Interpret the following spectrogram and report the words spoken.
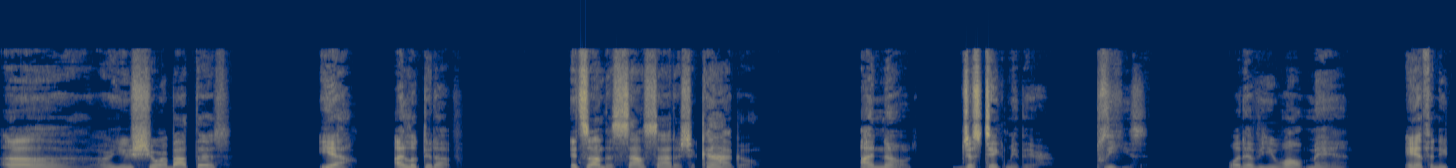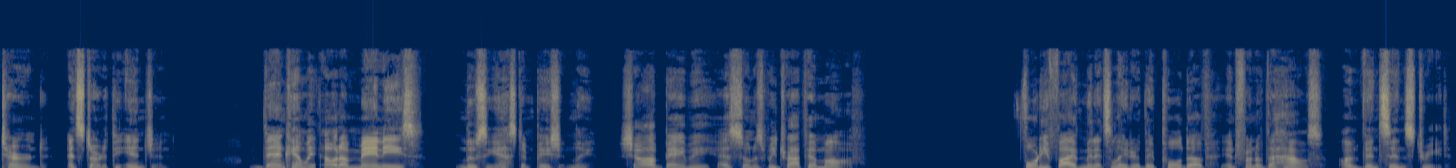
Uh, are you sure about this? Yeah, I looked it up. It's on the south side of Chicago. I know. Just take me there. Please. Whatever you want, man. Anthony turned and started the engine. Then can we go to Manny's? Lucy asked impatiently. Sure, baby, as soon as we drop him off. Forty five minutes later, they pulled up in front of the house on Vincennes Street.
